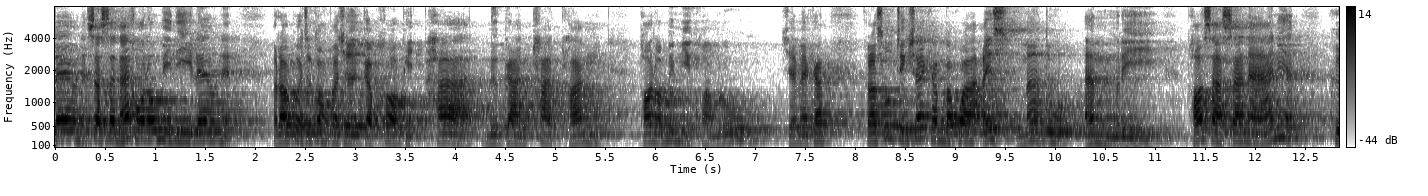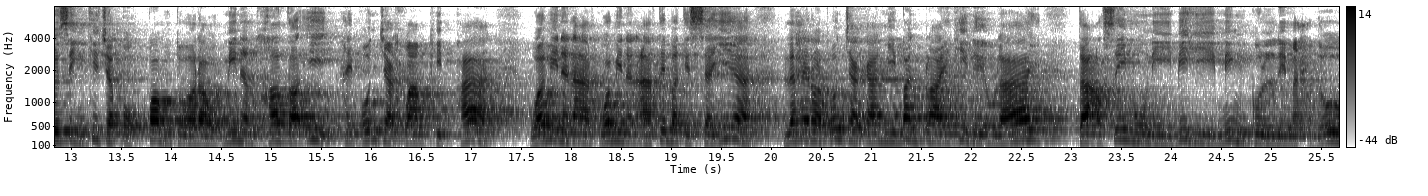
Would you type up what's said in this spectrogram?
แล้วเนี่ยศาสนาของเราไม่ดีแล้วเนี่ยเราก็จะต้องเผชิญกับข้อผิดพลาดหรือการพลาดพลั้ง เพราะเราไม่มีความรู้ใช่ไหมครับพระสูจึงใช้คำบอกว่าอิสมาตุอัมรี เพราะศาสนาเนี่ยคือสิ่งที่จะปกป้องตัวเรามินัลคาตออีให้พ้นจากความผิดพลาดว่ามินันอากว่ามินันอาติบัติสเยียและให้รอดพ้นจากการมีบ้านปลายที่เลวร้าย ตาซิมูนีบิฮีมิงกุลลิมะดู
